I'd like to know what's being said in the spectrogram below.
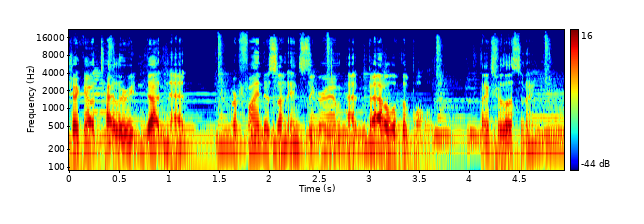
check out tylereaton.net or find us on Instagram at Battle of the Bald. Thanks for listening.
